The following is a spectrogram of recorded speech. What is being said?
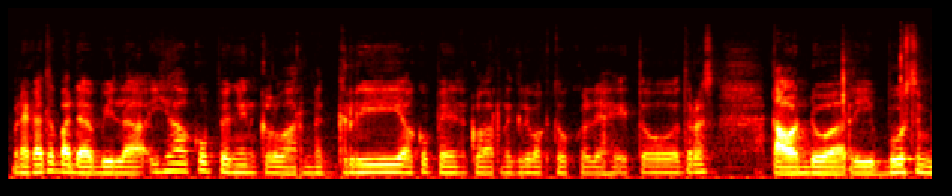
mereka tuh pada bilang iya aku pengen keluar negeri aku pengen keluar negeri waktu kuliah itu. Terus tahun 2019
